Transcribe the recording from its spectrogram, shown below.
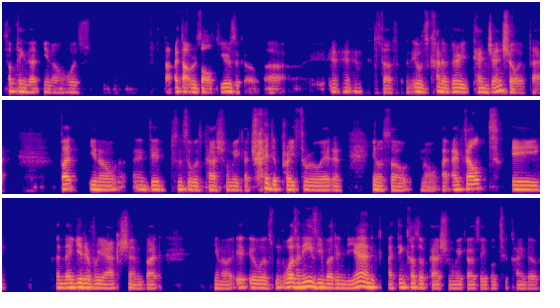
Something that you know was i thought resolved years ago uh, and, stuff. It was kind of very tangential in fact. But you know i did since it was passion week i tried to pray through it and you know so you know i, I felt a a negative reaction but you know it, it was it wasn't easy but in the end i think because of passion week i was able to kind of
